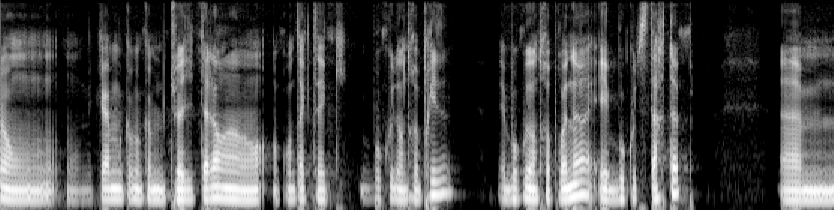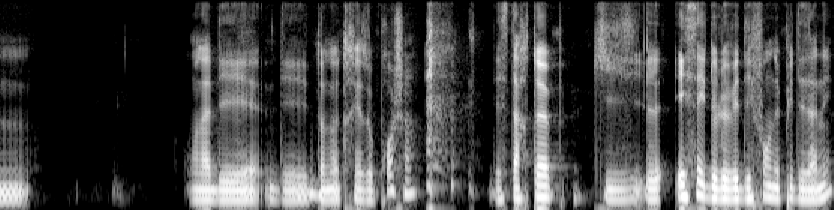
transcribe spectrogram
on, est quand même, comme, comme tu l'as dit tout à l'heure, hein, en, contact avec beaucoup d'entreprises et beaucoup d'entrepreneurs et beaucoup de startups. on a des, des, dans notre réseau proche hein, des startups qui essayent de lever des fonds depuis des années,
